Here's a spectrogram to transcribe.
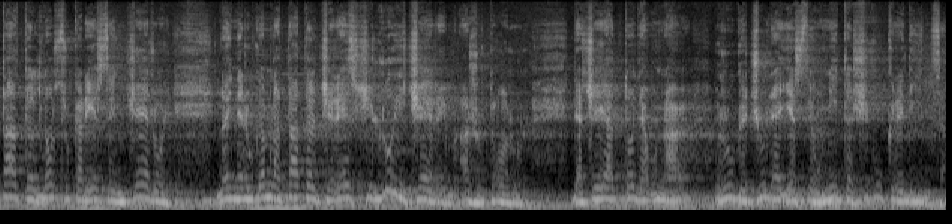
Tatăl nostru care este în ceruri, noi ne rugăm la Tatăl Ceresc și Lui cerem ajutorul. De aceea totdeauna rugăciunea este unită și cu credința.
